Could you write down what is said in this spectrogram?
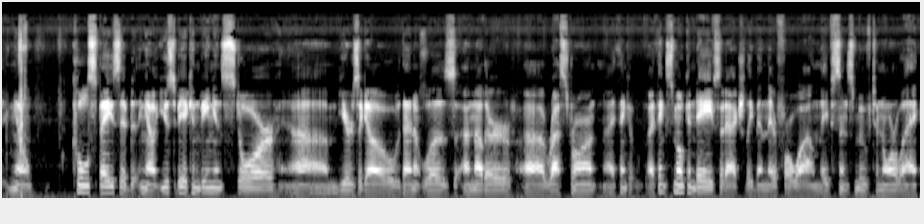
you know, cool space. It you know it used to be a convenience store um, years ago. Then it was another uh, restaurant. I think it, I think Smokin' Dave's had actually been there for a while, and they've since moved to Norway.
